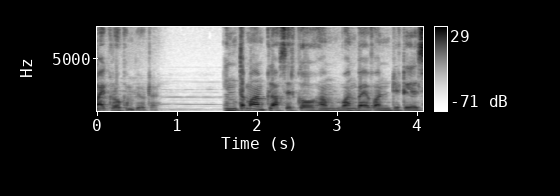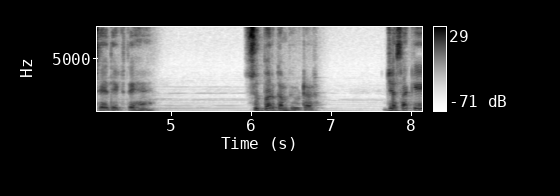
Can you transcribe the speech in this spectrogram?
माइक्रो कंप्यूटर इन तमाम क्लासेस को हम वन बाय वन डिटेल से देखते हैं। सुपर कंप्यूटर जैसा कि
